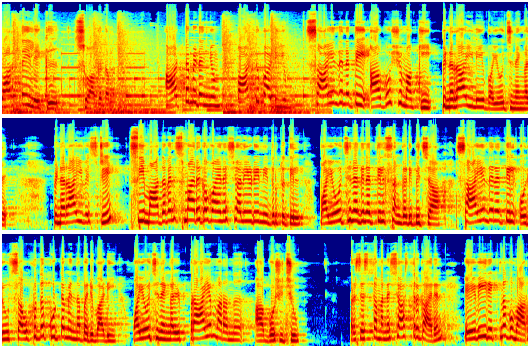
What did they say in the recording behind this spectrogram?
വാർത്തയിലേക്ക് സ്വാഗതം. ആട്ടമിടഞ്ഞും പാട്ടുപാടിയും സായന്തനത്തെ ആഘോഷമാക്കി പിണറായിലെ വയോജനങ്ങൾ. പിണറായി വെസ്റ്റ് സി മാധവൻ സ്മാരക വായനശാലയുടെ നേതൃത്വത്തിൽ വയോജന ദിനത്തിൽ സംഘടിപ്പിച്ച സായന്തനത്തിൽ ഒരു സൗഹൃദക്കൂട്ടം എന്ന പരിപാടി വയോജനങ്ങൾ പ്രായം മറന്ന് ആഘോഷിച്ചു. പ്രശസ്ത മനഃശാസ്ത്രകാരൻ എ വി രത്നകുമാർ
